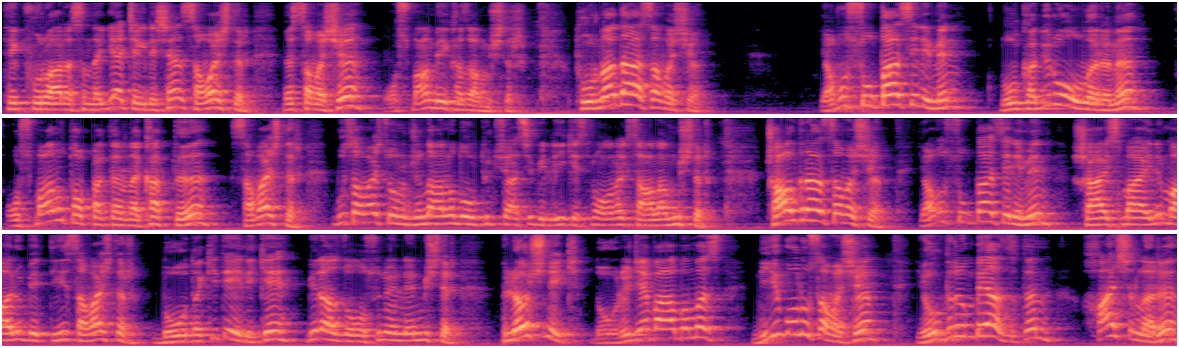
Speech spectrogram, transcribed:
tekfuru arasında gerçekleşen savaştır ve savaşı Osman Bey kazanmıştır. Turnadağ Savaşı Yavuz Sultan Selim'in Dulkadiroğullarını Osmanlı topraklarına kattığı savaştır. Bu savaş sonucunda Anadolu Türk siyasi birliği kesin olarak sağlanmıştır. Çaldıran Savaşı Yavuz Sultan Selim'in Şah İsmail'i mağlup ettiği savaştır. Doğudaki tehlike biraz da olsun önlenmiştir. Ploşnik doğru cevabımız. Nibolu Savaşı Yıldırım Beyazıt'ın Haçlıları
